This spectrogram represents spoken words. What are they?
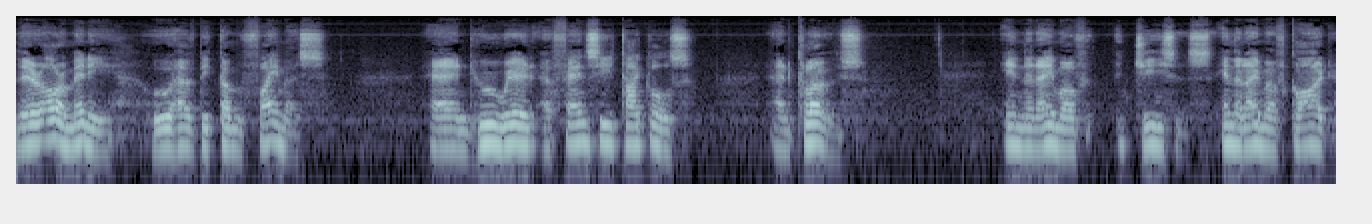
There are many who have become famous and who wear fancy titles and clothes in the name of Jesus, in the name of God.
